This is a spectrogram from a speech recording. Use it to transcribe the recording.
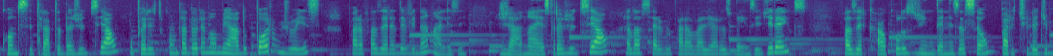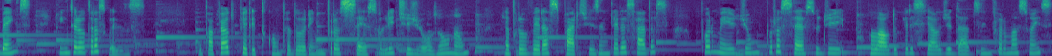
Quando se trata da judicial, o perito contador é nomeado por um juiz para fazer a devida análise. Já na extrajudicial, ela serve para avaliar os bens e direitos, fazer cálculos de indenização, partilha de bens, entre outras coisas. O papel do perito contador em um processo litigioso ou não é prover as partes interessadas por meio de um processo de laudo pericial de dados e informações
